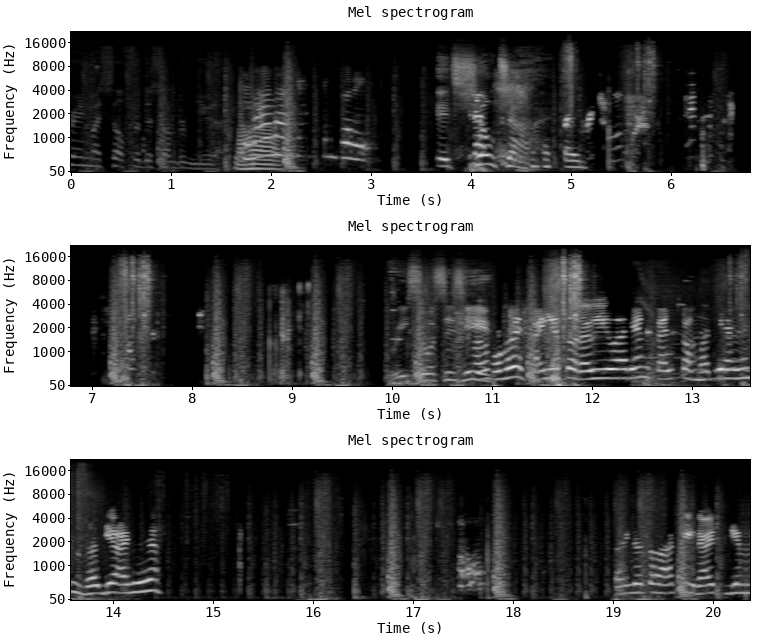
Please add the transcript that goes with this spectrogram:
trained myself for this on Bermuda. હા It's showtime. Resources here. હવે કાલે તો રવિવાર કાલ તો મજા એમ રજા છે કાલે તો આખી રાત ગેમ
